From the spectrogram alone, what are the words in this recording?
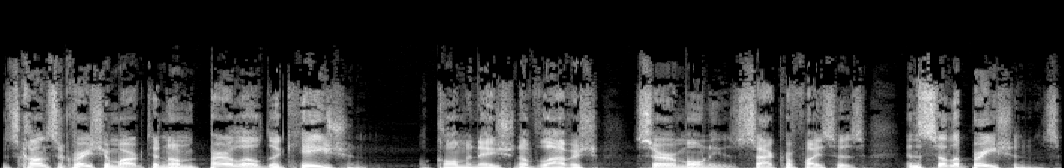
Its consecration marked an unparalleled occasion, a culmination of lavish ceremonies, sacrifices, and celebrations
